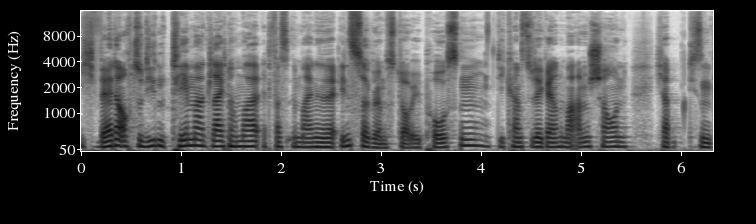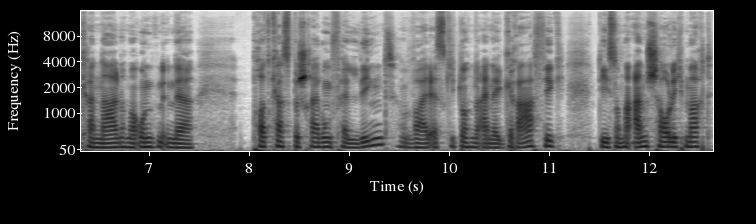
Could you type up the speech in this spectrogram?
Ich werde auch zu diesem Thema gleich nochmal etwas in meine Instagram-Story posten. Die kannst du dir gerne nochmal anschauen. Ich habe diesen Kanal nochmal unten in der Podcast-Beschreibung verlinkt, weil es gibt noch eine Grafik, die es nochmal anschaulich macht,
